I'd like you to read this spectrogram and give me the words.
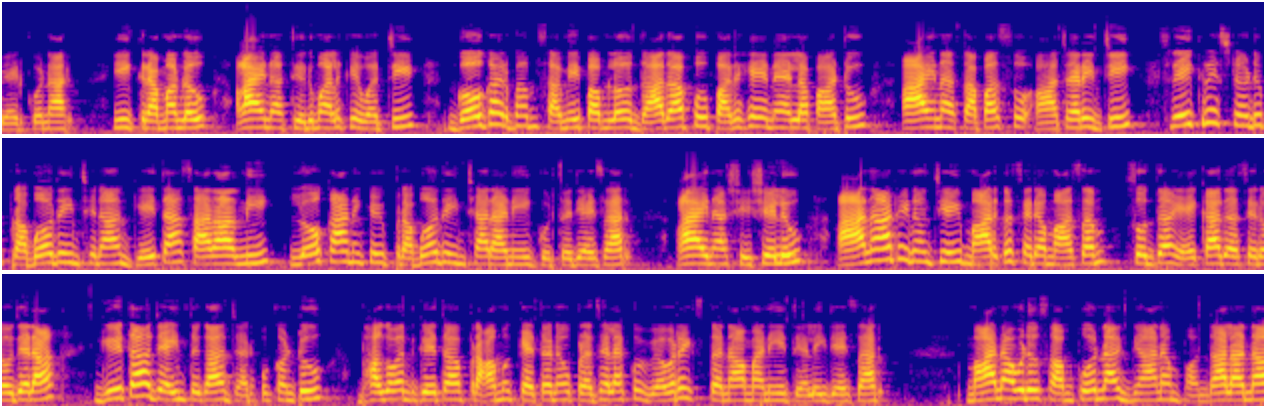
పేర్కొన్నారు. ఈ క్రమంలో ఆయన తిరుమలకి వచ్చి గోగర్భం సమీపంలో దాదాపు పదిహేనేళ్ళ పాటు ఆయన తపస్సు ఆచరించి శ్రీకృష్ణుడు ప్రబోధించిన గీతాసారాన్ని లోకానికి ప్రబోధించారని గుర్తు చేశారు. ఆయన శిష్యులు ఆనాటి నుంచి మార్గశిర మాసం శుద్ధ ఏకాదశి రోజున గీతా జయంతిగా జరుపుకుంటూ భగవద్గీత ప్రాముఖ్యతను ప్రజలకు వివరిస్తున్నామని తెలియజేశారు. మానవుడు సంపూర్ణ జ్ఞానం పొందాలన్నా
